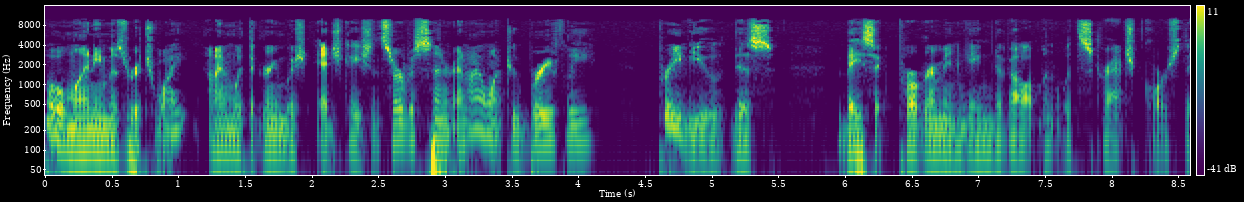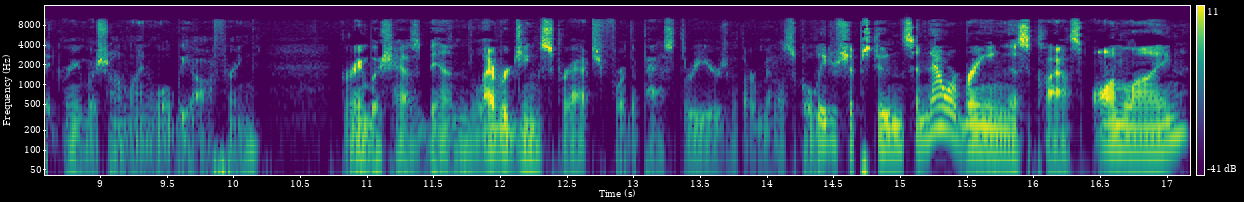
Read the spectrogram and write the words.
Hello, my name is Rich White. I'm with the Greenbush Education Service Center, and I want to briefly preview this basic programming game development with Scratch course that Greenbush Online will be offering. Greenbush has been leveraging Scratch for the past three years with our middle school leadership students, and now we're bringing this class online.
